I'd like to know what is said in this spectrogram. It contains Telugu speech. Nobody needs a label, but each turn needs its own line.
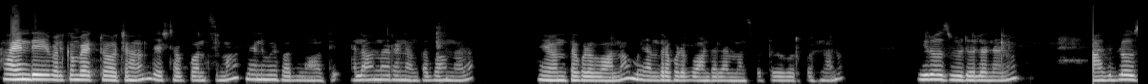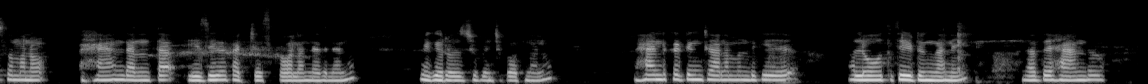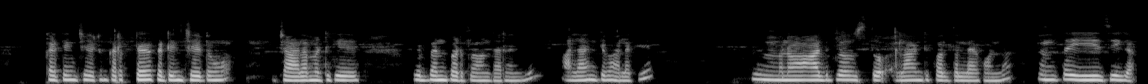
హాయ్ అండి welcome back to our channel best of cinema. నేను మీ పద్మావతి. ఎలా ఉన్నారని అంత బాగున్నారా? మేమంతా కూడా బాగున్నాం. మీ అందరూ కూడా బాగుండాలని మనస్ఫూర్తిగా కోరుకుంటున్నాను. ఈరోజు వీడియోలో నేను ఆది బ్లౌజ్తో మనం హ్యాండ్ అంతా ఈజీగా కట్ చేసుకోవాలనేది నేను మీకు ఈరోజు చూపించబోతున్నాను. హ్యాండ్ కటింగ్ చాలామందికి లోతు తీయటం కానీ లేకపోతే హ్యాండ్ కటింగ్ చేయటం కరెక్ట్గా కటింగ్ చేయటం చాలా మటుకి ఇబ్బంది పడుతూ ఉంటారండి. అలాంటి వాళ్ళకి మనం ఆది బ్లౌజ్తో ఎలాంటి కొలతలు లేకుండా ఎంత ఈజీగా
